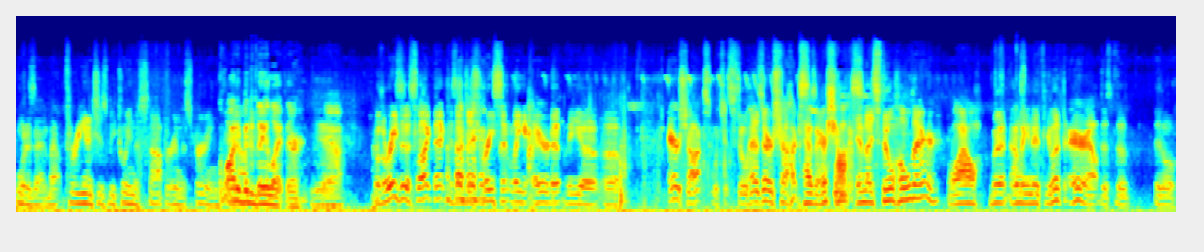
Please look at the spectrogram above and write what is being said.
what is that? About three inches between the stopper and the spring. Quite Yeah. a bit of daylight there. Yeah. Well, the reason it's like that because I just recently aired up the uh, uh, air shocks, which it still has air shocks, Has air shocks. and they still hold air. wow. But I mean, if you let the air out, this the it'll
